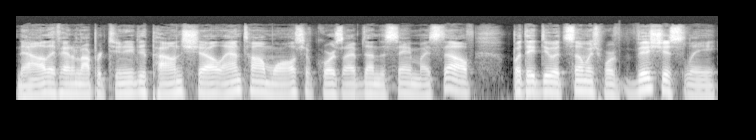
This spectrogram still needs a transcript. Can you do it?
Now they've had an opportunity to pound Shell and Tom Walsh. Of course, I've done the same myself, but they do it so much more viciously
